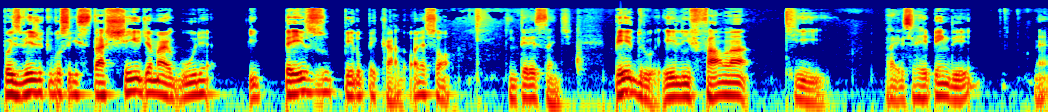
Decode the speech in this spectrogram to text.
Pois vejo que você está cheio de amargura e preso pelo pecado. Olha só que interessante. Pedro, ele fala que para ele se arrepender, né,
